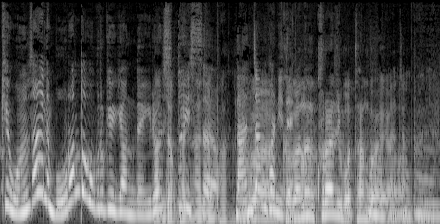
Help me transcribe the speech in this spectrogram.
걔 원상이는 뭘 한다고 그렇게 얘기하는데 이럴 난장판, 수도 있어요. 난장판. 난장판이 돼. 그거는 쿨하지 못한 거예요. 난장판. 음.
